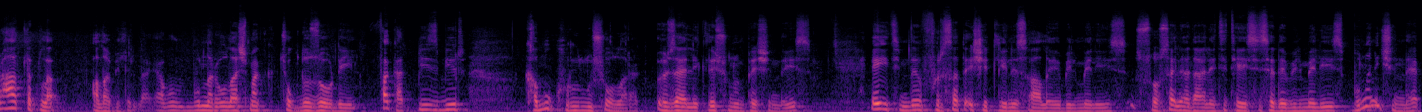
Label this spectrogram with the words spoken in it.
rahatlıkla alabilirler. Ya bu, bunlara ulaşmak çok da zor değil. Fakat biz bir kamu kuruluşu olarak özellikle şunun peşindeyiz. Eğitimde fırsat eşitliğini sağlayabilmeliyiz. Sosyal adaleti tesis edebilmeliyiz. Bunun için de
